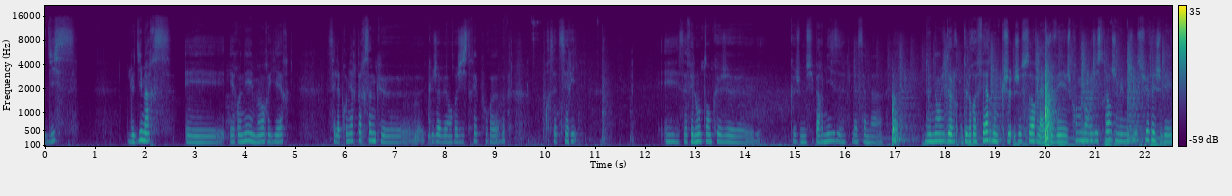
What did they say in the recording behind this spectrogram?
le 10, le 10 mars, et, René est mort hier. C'est la première personne que, j'avais enregistrée pour, euh, pour cette série. Et ça fait longtemps que je, me suis pas remise. Là, ça m'a donné envie de, le- refaire. Donc, je, sors là. Je, vais, je prends mon enregistreur, je mets mes chaussures et je vais,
